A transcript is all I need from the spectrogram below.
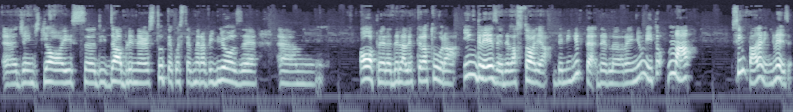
eh, James Joyce, di Dubliners, tutte queste meravigliose um, opere della letteratura inglese e della storia del Regno Unito, ma si impara l'inglese.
